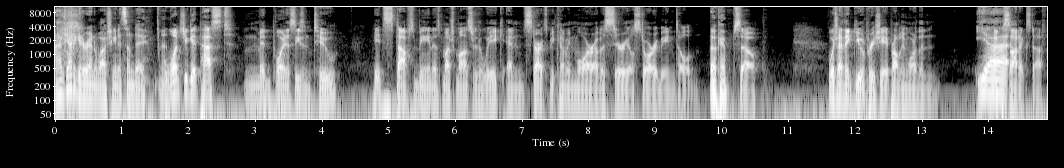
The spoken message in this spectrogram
I've got to get around to watching it someday. Once you get past midpoint of season two, it stops being as much monster of the week and starts becoming more of a serial story being told. Okay. So, which I think you appreciate probably more than Yeah. episodic stuff.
